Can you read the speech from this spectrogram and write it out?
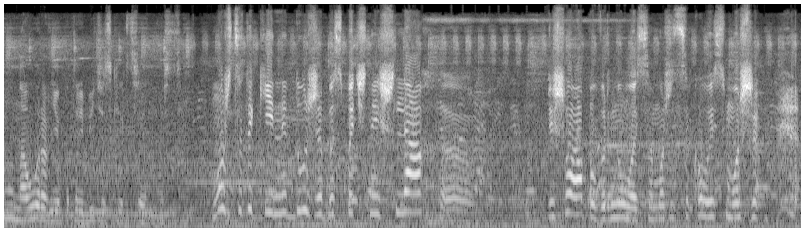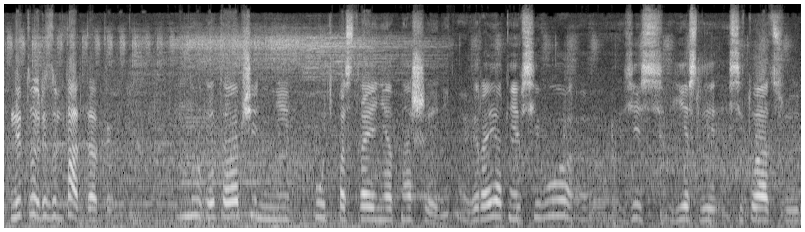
ну, на уровне потребительских ценностей. Може, це такий не дуже безпечний шлях. Пішла, повернулася. Може, це колись може не той результат дати. Ну, это вообще не путь построения отношений. Вероятнее всего, э, здесь, если ситуацию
